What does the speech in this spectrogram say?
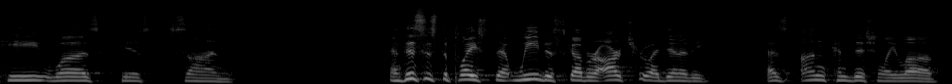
he was his son. And this is the place that we discover our true identity as unconditionally loved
